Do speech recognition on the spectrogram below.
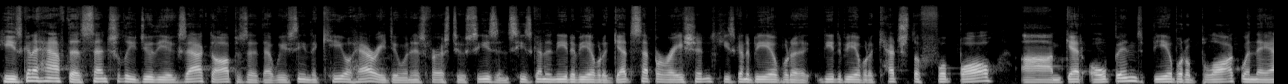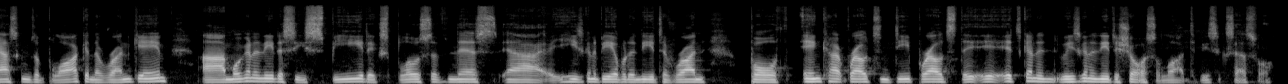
He's going to have to essentially do the exact opposite that we've seen N'Keal Harry do in his first two seasons. He's going to need to be able to get separation. He's going to be able to need to be able to catch the football, um, get opened, be able to block when they ask him to block in the run game. Um, we're going to need to see speed, explosiveness. Uh, he's going to be able to need to run both in cut routes and deep routes. It's going to he's going to need to show us a lot to be successful.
